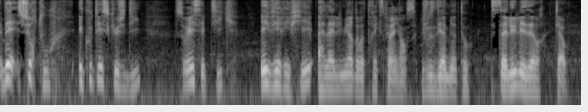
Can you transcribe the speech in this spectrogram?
eh bien surtout, écoutez ce que je dis, soyez sceptiques et vérifiez à la lumière de votre expérience. Je vous dis à bientôt. Salut les œuvres, ciao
